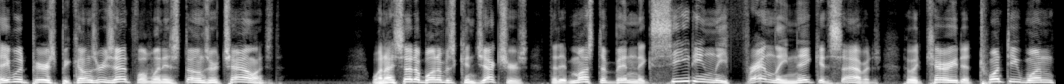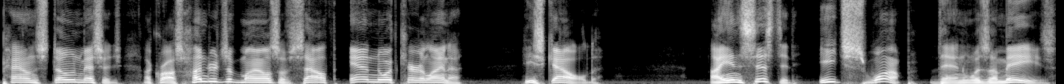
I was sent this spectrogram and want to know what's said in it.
Heywood Pierce becomes resentful when his stones are challenged. When I said of one of his conjectures that it must have been an exceedingly friendly naked savage who had carried a 21 pound stone message across hundreds of miles of South and North Carolina, he scowled. I insisted each swamp then was a maze,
